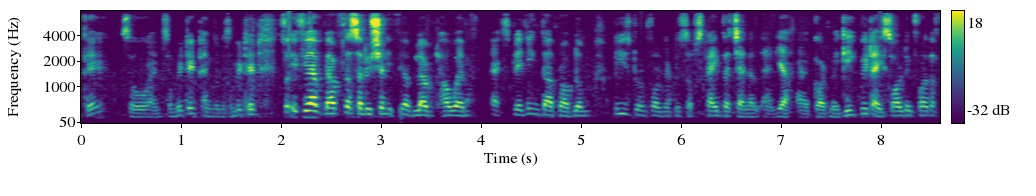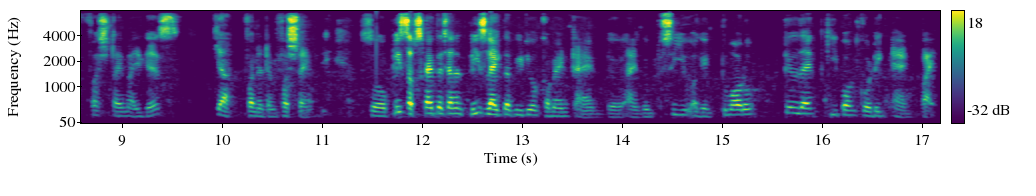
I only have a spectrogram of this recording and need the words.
Okay so i'm submitted i'm going to submit it. So if you have loved the solution if you have loved how i'm explaining the problem please don't forget to subscribe the channel. And yeah i've got my geekbit i solved it for the first time i guess. Yeah fun attempt first time so please subscribe the channel please like the video comment and uh, i'm going to see you again tomorrow. Till then keep on coding and bye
